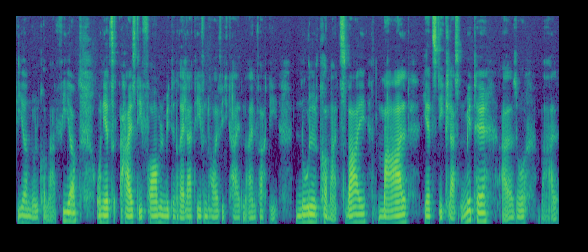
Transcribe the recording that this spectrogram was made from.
0,4 und jetzt heißt die Formel mit den relativen Häufigkeiten einfach die 0,2 mal jetzt die Klassenmitte, also mal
